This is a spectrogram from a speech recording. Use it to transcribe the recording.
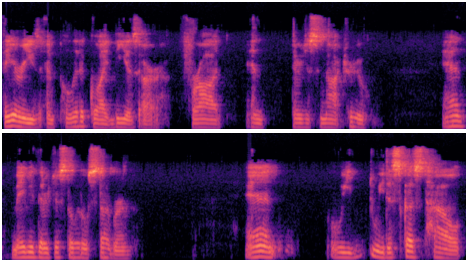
theories and political ideas are fraud and they're just not true. And maybe they're just a little stubborn. And we we discussed how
